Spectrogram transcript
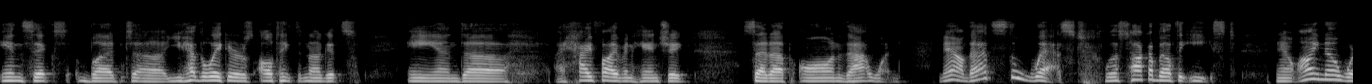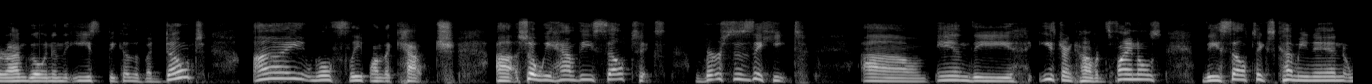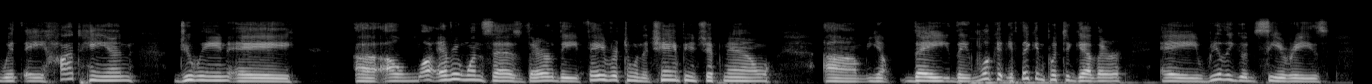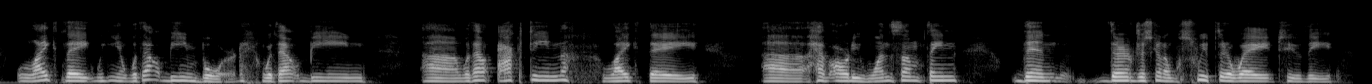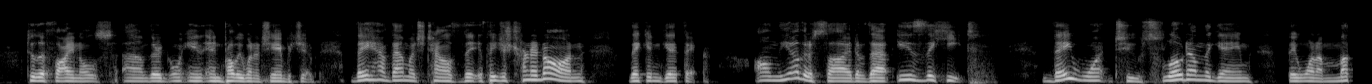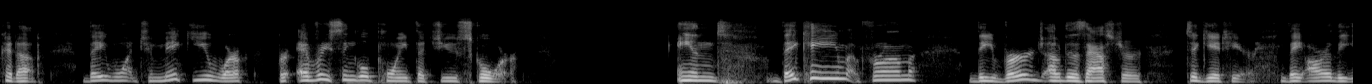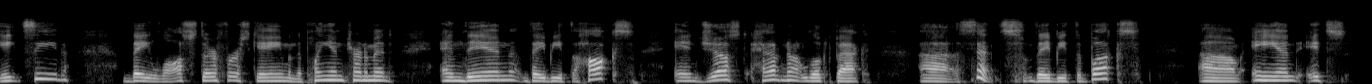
in six, but uh, you have the Lakers. I'll take the Nuggets, and uh, a high five and handshake set up on that one. Now that's the West. Let's talk about the East. Now I know where I'm going in the East because if I don't, I will sleep on the couch. Uh, so we have the Celtics versus the Heat. Um, in the Eastern Conference Finals, the Celtics coming in with a hot hand, doing a uh, a lot. Everyone says they're the favorite to win the championship now. Um, you know, they they look at if they can put together a really good series, like they you know without being bored, without being uh, without acting like they uh, have already won something, then they're just going to sweep their way to the to the finals. Um, they're going in, and probably win a championship. They have that much talent that if they just turn it on, they can get there. On the other side of that is the Heat. They want to slow down the game. They want to muck it up. They want to make you work for every single point that you score. And they came from the verge of disaster to get here. They are the eight seed. They lost their first game in the play-in tournament, and then they beat the Hawks and just have not looked back uh, since. They beat the Bucks, um, and it's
